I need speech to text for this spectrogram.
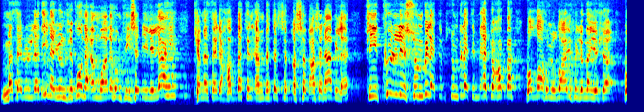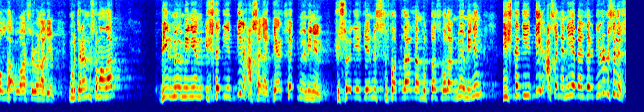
meselüllezine yunfikune emvalehum fi sebilillahi kemeseli habbetin enbetet seb'a senabile fi kulli sümbületin sümbületin mi'etu habbe vallahu yudaifu limen yeşâ vallahu vasiun alim. Muhterem Müslümanlar bir müminin işlediği bir hasene, gerçek müminin, şu söyleyeceğimiz sıfatlarla muttasıf olan müminin işlediği bir hasene niye benzer bilir misiniz?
